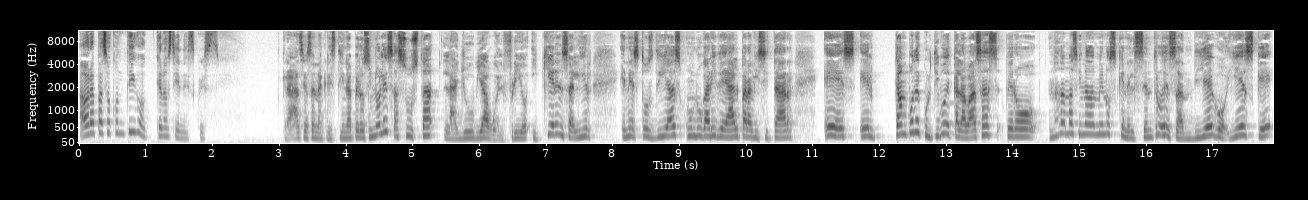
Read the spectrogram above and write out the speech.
Ahora paso contigo. ¿Qué nos tienes, Chris? Gracias, Ana Cristina. Pero si no les asusta la lluvia o el frío y quieren salir en estos días, un lugar ideal para visitar es el campo de cultivo de calabazas, pero nada más y nada menos que en el centro de San Diego. Y es que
